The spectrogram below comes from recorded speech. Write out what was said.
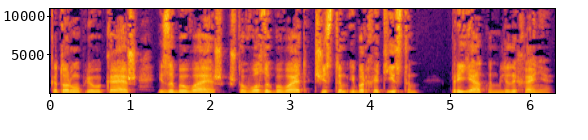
к которому привыкаешь и забываешь, что воздух бывает чистым и бархатистым, приятным для дыхания.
